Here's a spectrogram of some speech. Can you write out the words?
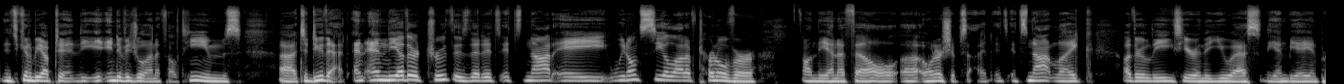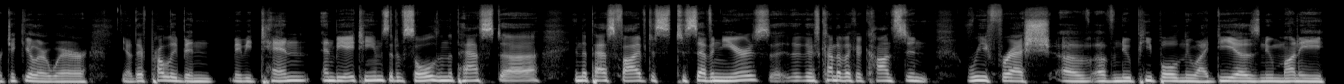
it's going to be up to the individual NFL teams uh, to do that. And and the other truth is that it's it's not a we don't see a lot of turnover on the NFL uh, ownership side. It's it's not like other leagues here in the U.S., the NBA in particular, where you know there've probably been maybe ten NBA teams that have sold in the past uh, in the past five to to seven years. Uh, there's kind of like a constant refresh of of new people, new ideas, new money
